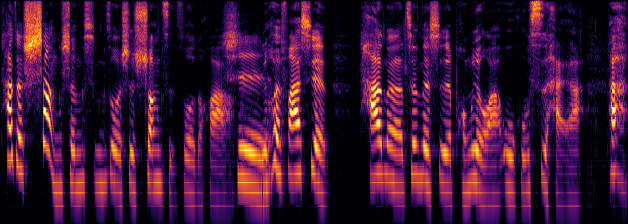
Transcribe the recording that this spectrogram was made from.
他的上升星座是双子座的话，是。你会发现他呢真的是朋友啊，五湖四海啊，他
